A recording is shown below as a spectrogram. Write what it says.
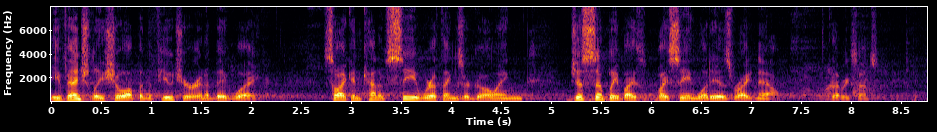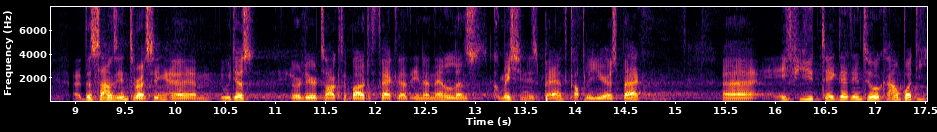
eventually show up in the future in a big way. So I can kind of see where things are going just simply by, by seeing what is right now. If that makes sense. Uh, that sounds interesting. Um, we just earlier talked about the fact that in the Netherlands, commission is banned a couple of years back. Uh, if you take that into account, what do, you,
